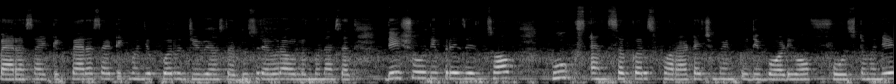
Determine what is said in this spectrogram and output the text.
parasitic parasitic म्हणजे परजीवी असतात. दुसऱ्यावर अवलंबून असतात. They show the presence of hooks and suckers for attachment to the body of host म्हणजे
